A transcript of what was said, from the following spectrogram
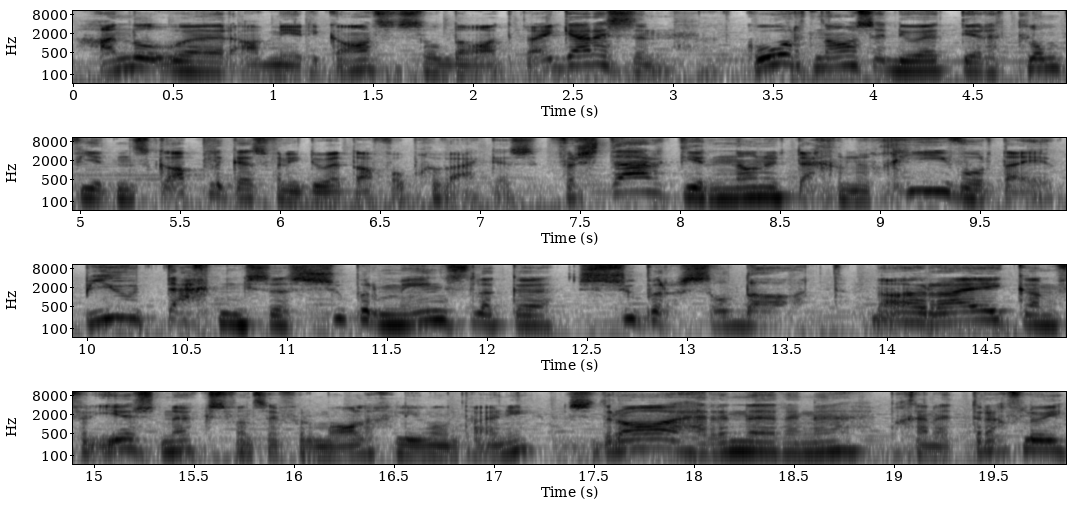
handel oor Amerikaanse soldaat Ray Garrison kort na sy dood deur 'n klomp wetenskaplikes van die dood af opgewek is. Versterk deur nanotegnologie word hy 'n biotegniese supermenslike supersoldaat. Nou Ray kan vereers niks van sy voormalige lewe onthou nie. Sodra herinneringe begin terugvloei,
